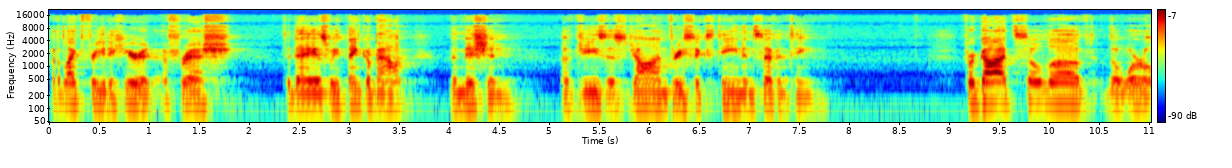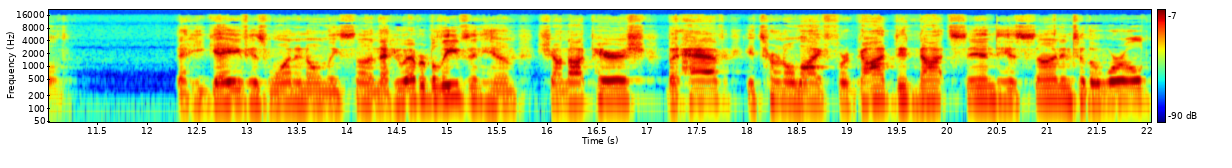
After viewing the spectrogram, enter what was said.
but I'd like for you to hear it afresh today as we think about the mission of Jesus, John 3:16 and 17. For God so loved the world that he gave his one and only son that whoever believes in him shall not perish but have eternal life. For God did not send his son into the world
